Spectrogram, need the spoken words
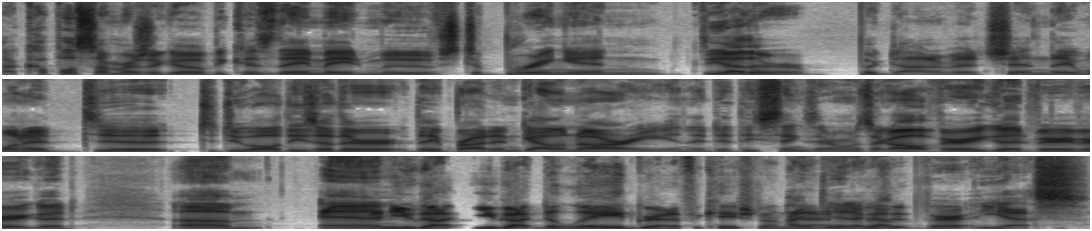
a couple summers ago because they made moves to bring in the other Bogdanovich and they wanted to to do all these other they brought in Gallinari and they did these things and everyone was like, "Oh, very good, very very good." Um and, And you got you got delayed gratification on that. I did. I got it, very yes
